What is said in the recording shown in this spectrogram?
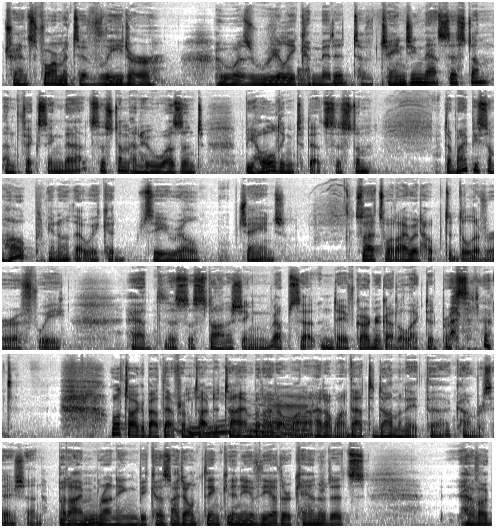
transformative leader who was really committed to changing that system and fixing that system, and who wasn't beholding to that system, there might be some hope, you know, that we could see real change. So that's what I would hope to deliver if we had this astonishing upset, and Dave Gardner got elected president. we'll talk about that from time yeah. to time, but I don't want I don't want that to dominate the conversation. But I'm running because I don't think any of the other candidates have a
